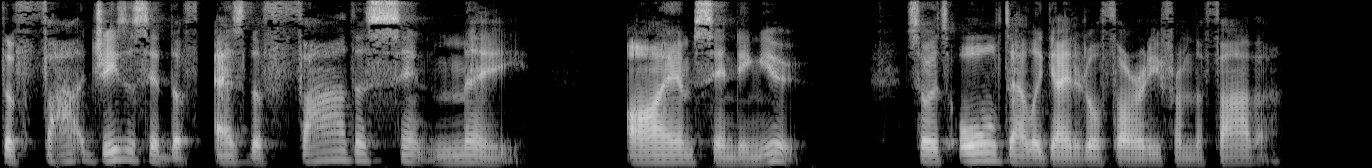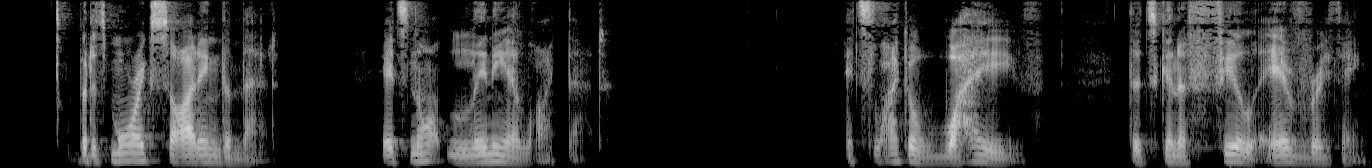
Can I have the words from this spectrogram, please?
the fa- Jesus said as the Father sent me, I am sending you. So it's all delegated authority from the Father. But it's more exciting than that. It's not linear like that. It's like a wave that's going to fill everything.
